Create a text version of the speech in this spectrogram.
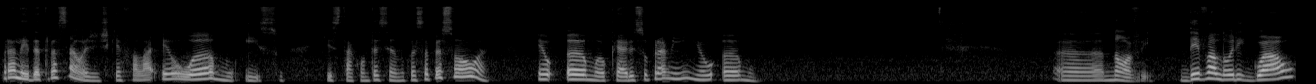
para a lei da atração. A gente quer falar: eu amo isso que está acontecendo com essa pessoa. Eu amo, eu quero isso para mim, eu amo. Uh, nove, dê valor igual,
